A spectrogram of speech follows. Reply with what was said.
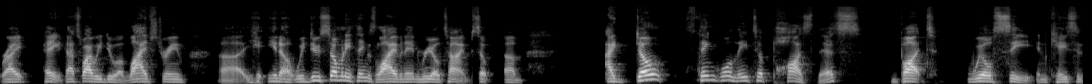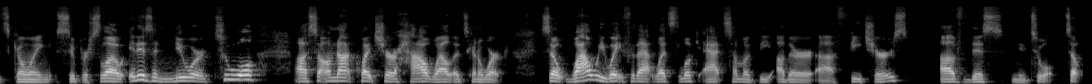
right? Hey, that's why we do a live stream. Uh, you know, we do so many things live and in real time. So um, I don't think we'll need to pause this, but we'll see in case it's going super slow. It is a newer tool, uh, so I'm not quite sure how well it's going to work. So while we wait for that, let's look at some of the other uh, features of this new tool. So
